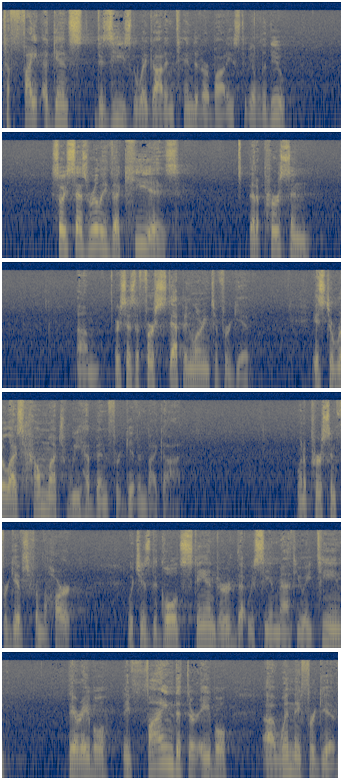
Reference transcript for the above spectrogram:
to fight against disease the way God intended our bodies to be able to do. So he says, really, the key is that a person, um, or he says, the first step in learning to forgive is to realize how much we have been forgiven by God. When a person forgives from the heart, which is the gold standard that we see in Matthew 18, they're able, they find that they're able, uh, when they forgive,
